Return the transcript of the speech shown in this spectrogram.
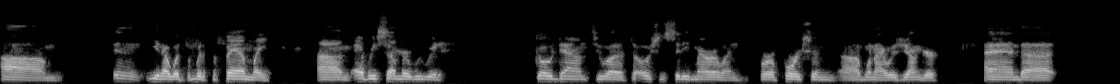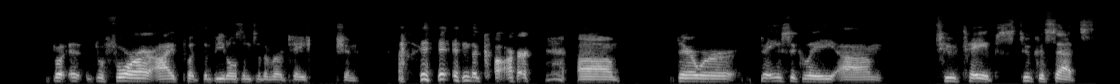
Um, and, you know, with with the family, um, every summer we would go down to uh, to Ocean City, Maryland, for a portion uh, when I was younger, and uh, but before I put the Beatles into the rotation in the car. Um, there were basically um, two tapes, two cassettes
